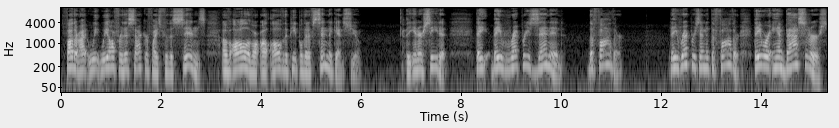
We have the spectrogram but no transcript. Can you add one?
Father, I, we, we offer this sacrifice for the sins of all of our all of the people that have sinned against you. They interceded. They they represented the Father. They represented the Father. They were ambassadors.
